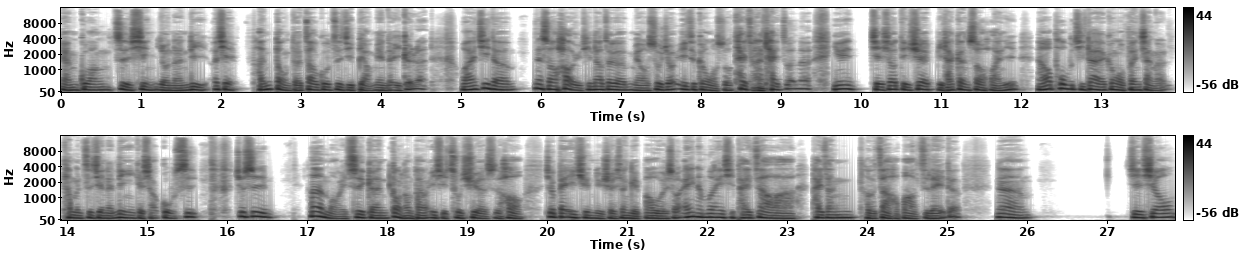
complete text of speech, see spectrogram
阳光、自信、有能力，而且很懂得照顾自己表面的一个人。我还记得那时候浩宇听到这个描述，就一直跟我说：“太准了，太准了！”因为杰修的确比他更受欢迎，然后迫不及待的跟我分享了他们之间的另一个小故事，就是。他们某一次跟共同朋友一起出去的时候，就被一群女学生给包围，说：“哎，能不能一起拍照啊？拍张合照好不好之类的？”那杰修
